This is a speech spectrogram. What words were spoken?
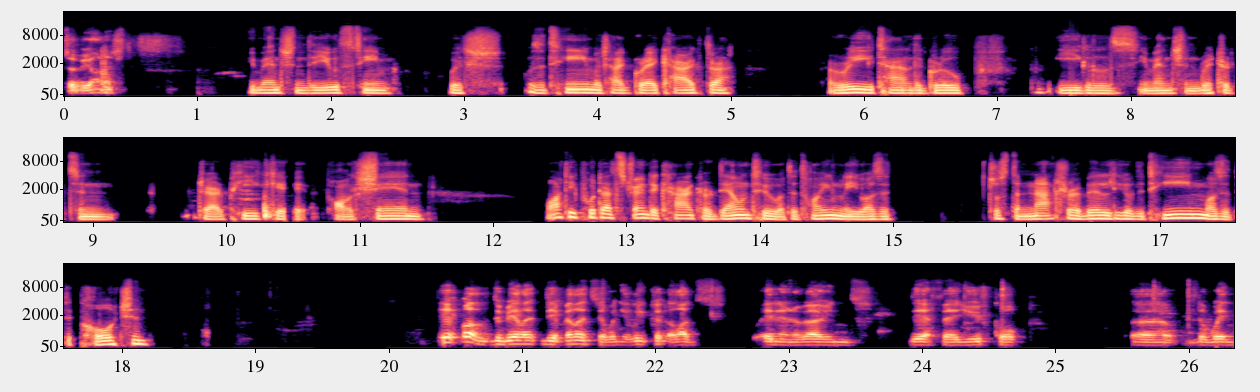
to be honest. You mentioned the youth team, which was a team which had great character a really talented group. Eagles, you mentioned Richardson, Gerard Piqué, Paul McShane. What he put that strength of character down to at the time, Lee? Was it just the natural ability of the team? Was it the coaching? Yeah, well, the ability, the ability when you look at the lads in and around the FA Youth Cup, uh, the win,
